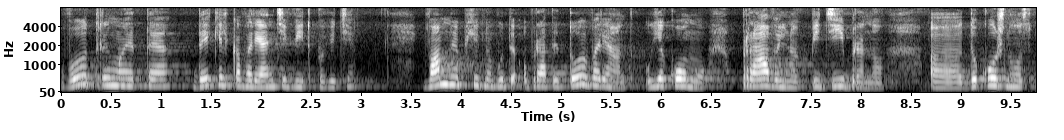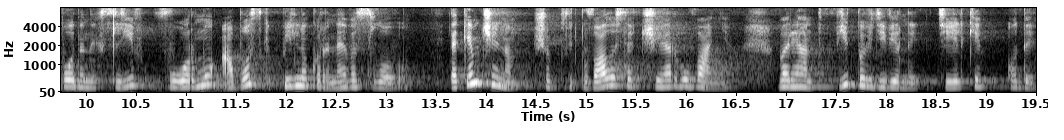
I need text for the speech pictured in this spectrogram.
ви отримаєте декілька варіантів відповіді. Вам необхідно буде обрати той варіант, у якому правильно підібрано е, до кожного з поданих слів форму або спільнокореневе слово. Таким чином, щоб відбувалося чергування. Варіант відповіді вірний тільки один.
